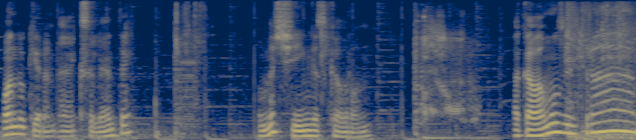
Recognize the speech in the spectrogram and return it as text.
Cuando quieran. Ah, excelente. No me chingues, cabrón. Acabamos de entrar.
